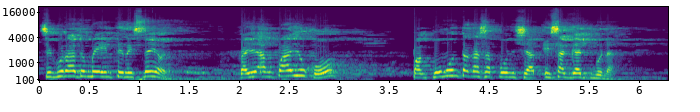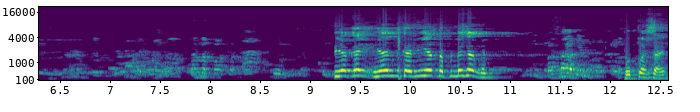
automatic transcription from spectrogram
sigurado may interest na yon. Kaya ang payo ko, pag pumunta ka sa pawn isagad mo na. Yan, yan kaniyat na pinagangan. Pupasan.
